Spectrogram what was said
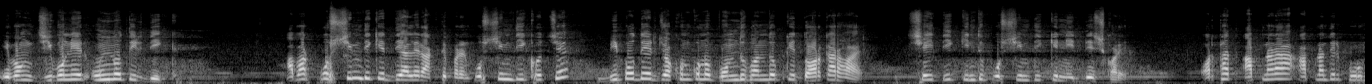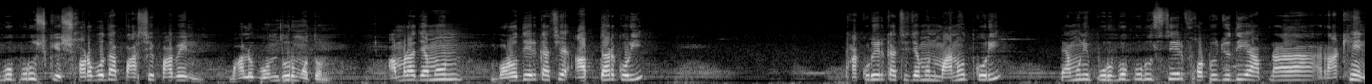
এবং জীবনের উন্নতির দিক। আবার পশ্চিম দিকের দেয়ালে রাখতে পারেন। পশ্চিম দিক হচ্ছে বিপদের যখন কোনো বন্ধু বান্ধবকে দরকার হয়, সেই দিক কিন্তু পশ্চিম দিককে নির্দেশ করে। অর্থাৎ আপনারা আপনাদের পূর্বপুরুষকে সর্বদা পাশে পাবেন ভালো বন্ধুর মতন। আমরা যেমন বড়দের কাছে আবদার করি, ঠাকুরের কাছে যেমন মানত করি, তেমনি পূর্বপুরুষদের ফটো যদি আপনারা রাখেন,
